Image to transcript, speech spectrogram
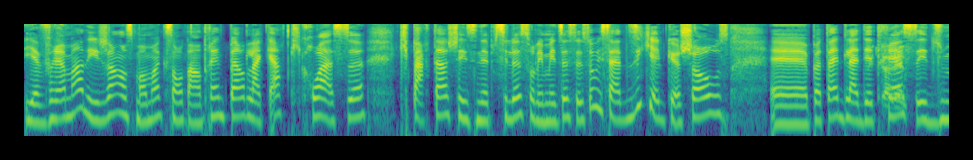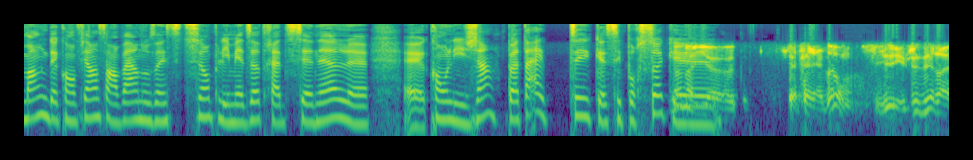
il y a vraiment des gens en ce moment qui sont en train de perdre la carte, qui croient à ça, qui partagent ces inepties-là sur les médias sociaux. Et ça dit quelque chose, euh, peut-être de la détresse et du manque de confiance envers nos institutions puis les médias traditionnels euh, euh, qu'ont les gens. Peut-être, tu sais, que c'est pour ça que... Non, non, tout à fait raison. Je veux dire, euh,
